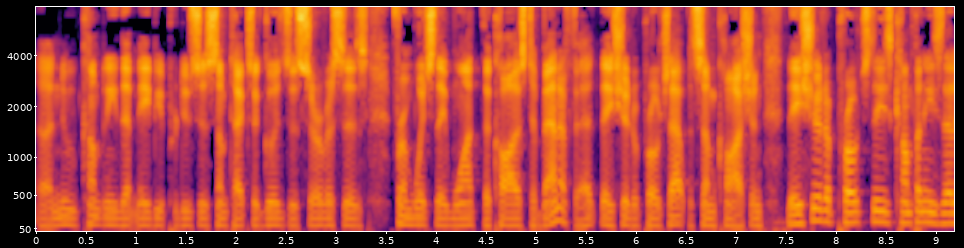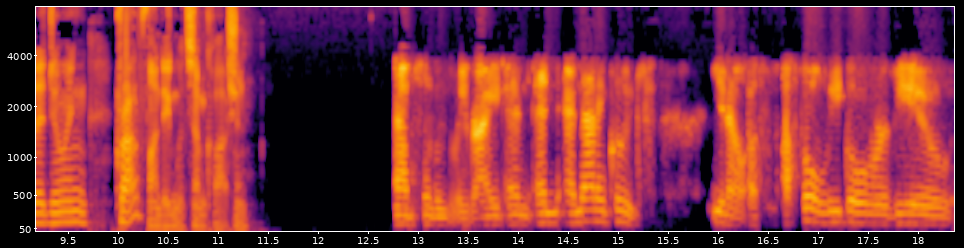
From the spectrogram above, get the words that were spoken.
a new company that maybe produces some types of goods or services from which they want the cause to benefit, they should approach that with some caution. They should approach these companies that are doing crowdfunding with some caution. Absolutely right, and and and that includes you know, a, a full legal review,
